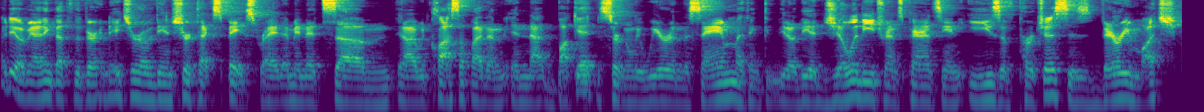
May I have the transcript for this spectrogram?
I do. I mean, I think that's the very nature of the insurtech space, right? I mean, it's um, you know, I would classify them in that bucket. Certainly, we're in the same. I think you know the agility, transparency, and ease of purchase is very much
